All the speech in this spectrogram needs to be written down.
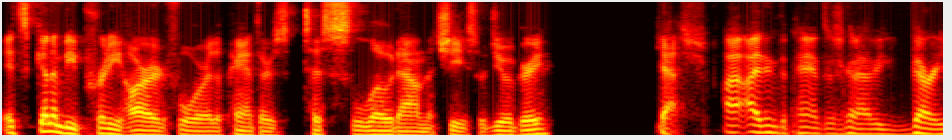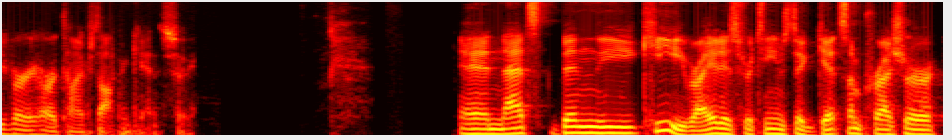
it's going to be pretty hard for the Panthers to slow down the Chiefs. Would you agree? Yes. I, I think the Panthers are going to have a very, very hard time stopping Kansas City. And that's been the key, right? Is for teams to get some pressure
